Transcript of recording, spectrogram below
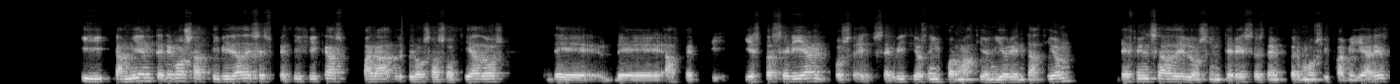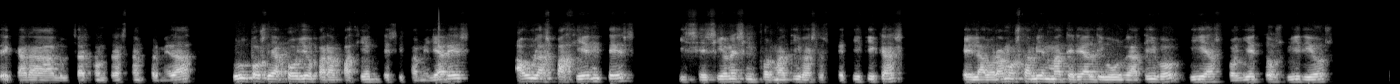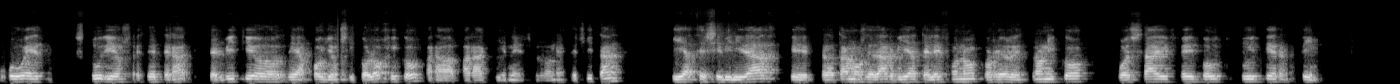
y también tenemos actividades específicas para los asociados de, de AFEPI. Y estas serían pues, eh, servicios de información y orientación, defensa de los intereses de enfermos y familiares de cara a luchar contra esta enfermedad, grupos de apoyo para pacientes y familiares, aulas pacientes y sesiones informativas específicas. Elaboramos también material divulgativo, guías, folletos, vídeos, web, estudios, etcétera, servicio de apoyo psicológico para, para quienes lo necesitan y accesibilidad que tratamos de dar vía teléfono, correo electrónico, website, Facebook, Twitter, en fin,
